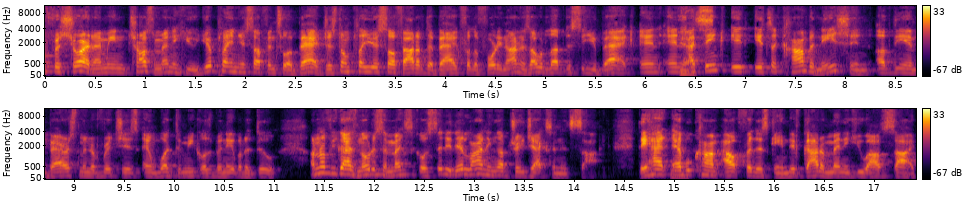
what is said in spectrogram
for sure. And I mean, Charles Omenihu, you're playing yourself into a bag. Just don't play yourself out of the bag for the 49ers. I would love to see you back. And and yes. I think it, it's a combination of the embarrassment of riches and what DeMeco's been able to do. I don't know if you guys noticed in Mexico City, they're lining up Drake Jackson inside. They had yeah. Ebukam out for this game. They've got Omenihu outside.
